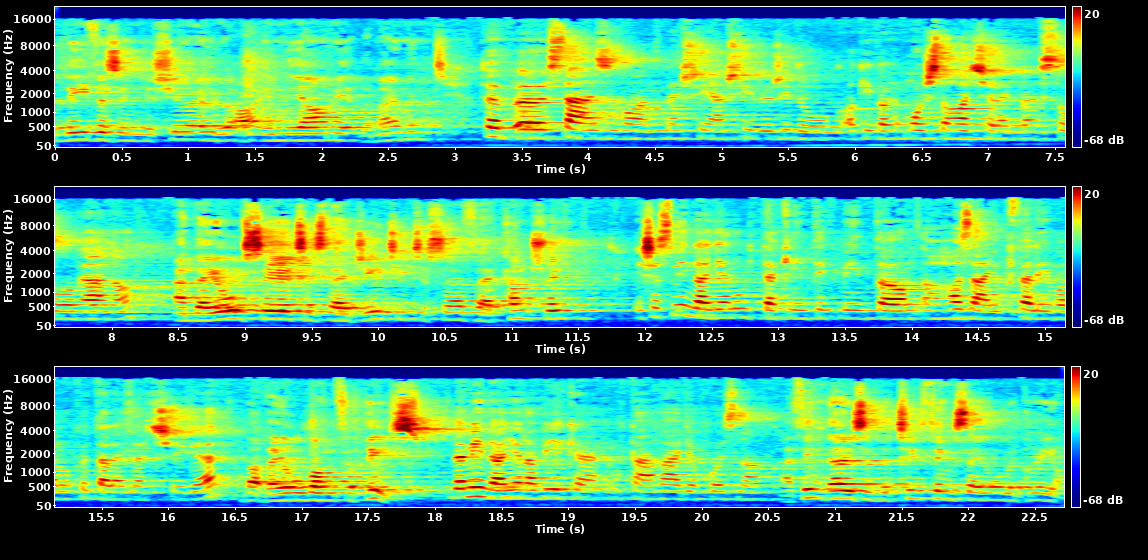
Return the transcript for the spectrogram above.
believers in Yeshua who are in the army at the moment. Több ö, száz van messiás hívő zsidók, akik a, most a hadseregben szolgálnak, And they all see it as their duty to serve their country. és ezt mindannyian úgy tekintik, mint a, a hazájuk felé való kötelezettséget, But they all long for peace. de mindannyian a béke után vágyakoznak. I think those are the two things they all agree on.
